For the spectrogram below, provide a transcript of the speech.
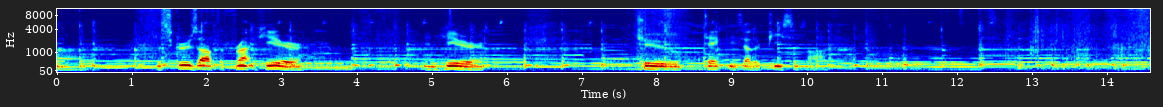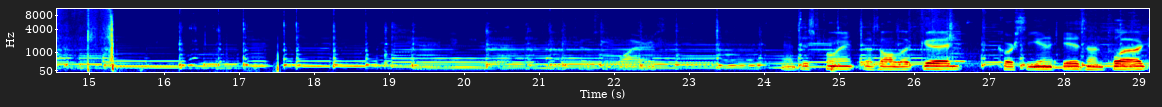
uh, the screws off the front here and here to take these other pieces off. Those all look good. Of course, the unit is unplugged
